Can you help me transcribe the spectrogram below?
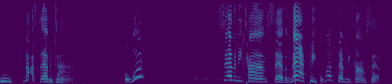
Not seven times. But what? 70 times 7. Math people, what's 70 times 7?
